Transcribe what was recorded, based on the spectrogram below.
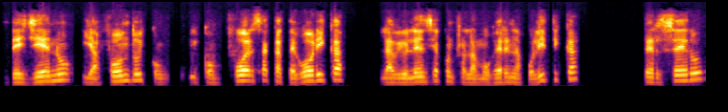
de lleno y a fondo y con, y con fuerza categórica la violencia contra la mujer en la política. Tercero,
